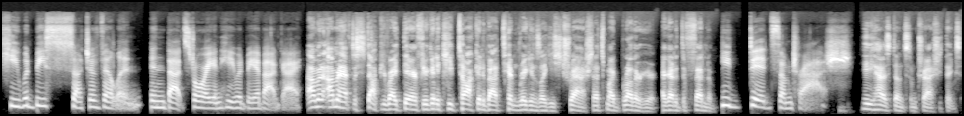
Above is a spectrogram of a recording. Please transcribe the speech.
he would be such a villain in that story and he would be a bad guy. I'm gonna, I'm gonna have to stop you right there if you're gonna keep talking about Tim Riggins like he's trash. That's my brother here. I gotta defend him. He did some trash. He has done some trashy things.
